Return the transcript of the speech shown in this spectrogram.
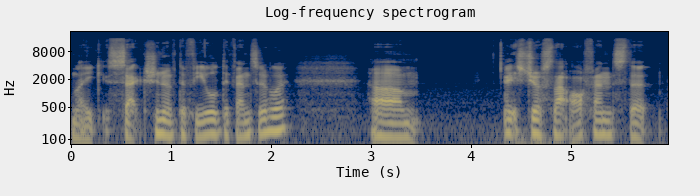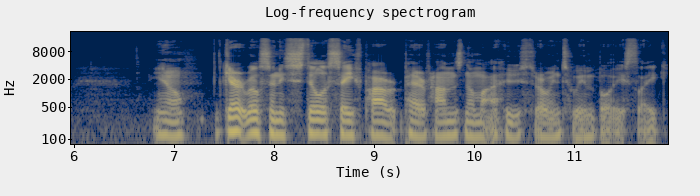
like section of the field defensively. Um, it's just that offense that you know Garrett Wilson is still a safe pair, pair of hands no matter who's throwing to him, but it's like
